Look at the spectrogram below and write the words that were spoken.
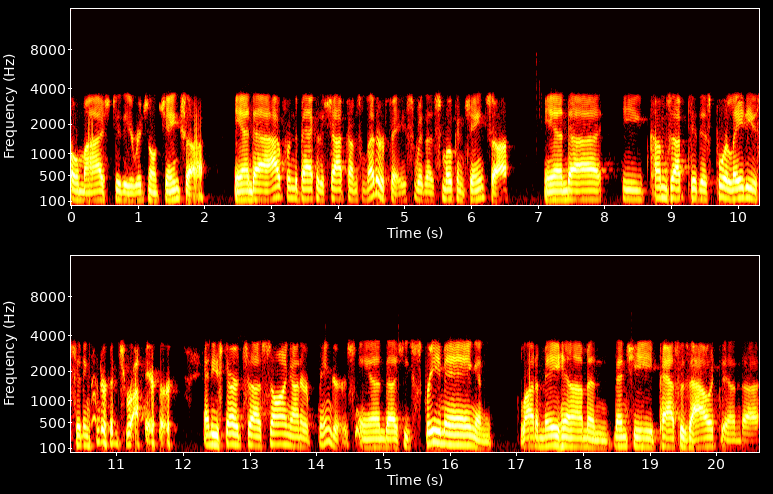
homage to the original chainsaw. And uh, out from the back of the shop comes Leatherface with a smoking chainsaw. And uh, he comes up to this poor lady who's sitting under a dryer and he starts uh, sawing on her fingers, and uh, she's screaming and a lot of mayhem, and then she passes out, and uh,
